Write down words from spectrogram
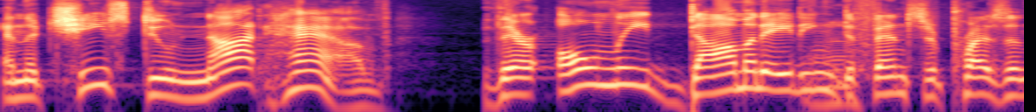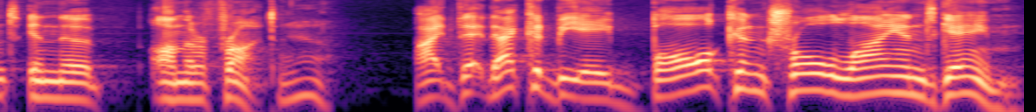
and the Chiefs do not have their only dominating defensive presence in the on the front. Yeah. I, th- that could be a ball control Lions game.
